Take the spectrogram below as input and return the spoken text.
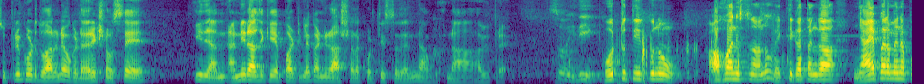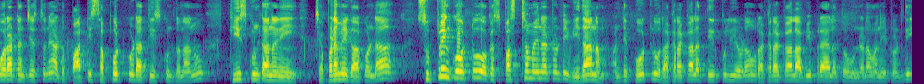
సుప్రీంకోర్టు ద్వారానే ఒక డైరెక్షన్ వస్తే ఇది అన్ని అన్ని రాజకీయ పార్టీలకు అన్ని రాష్ట్రాలకు వర్తిస్తుందని నా నా అభిప్రాయం. సో ఇది కోర్టు తీర్పును ఆహ్వానిస్తున్నాను. వ్యక్తిగతంగా న్యాయపరమైన పోరాటం చేస్తూనే అటు పార్టీ సపోర్ట్ కూడా తీసుకుంటున్నాను తీసుకుంటానని చెప్పడమే కాకుండా సుప్రీంకోర్టు ఒక స్పష్టమైనటువంటి విధానం అంటే కోర్టులు రకరకాల తీర్పులు ఇవ్వడం రకరకాల అభిప్రాయాలతో ఉండడం అనేటువంటిది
